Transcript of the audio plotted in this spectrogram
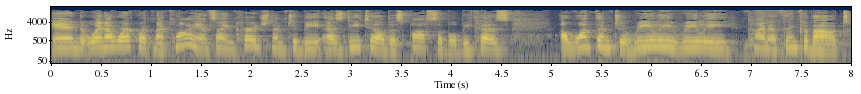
And when I work with my clients, I encourage them to be as detailed as possible because I want them to really, really kind of think about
